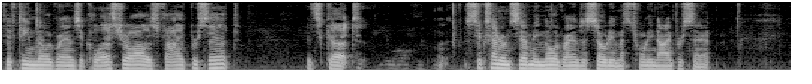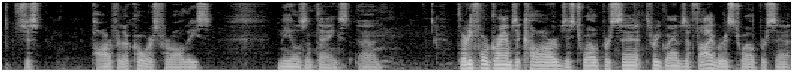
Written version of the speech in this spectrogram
15 milligrams of cholesterol is 5%. It's got 670 milligrams of sodium. That's 29%. It's just par for the course for all these meals and things. Um, 34 grams of carbs is 12%. 3 grams of fiber is 12%.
